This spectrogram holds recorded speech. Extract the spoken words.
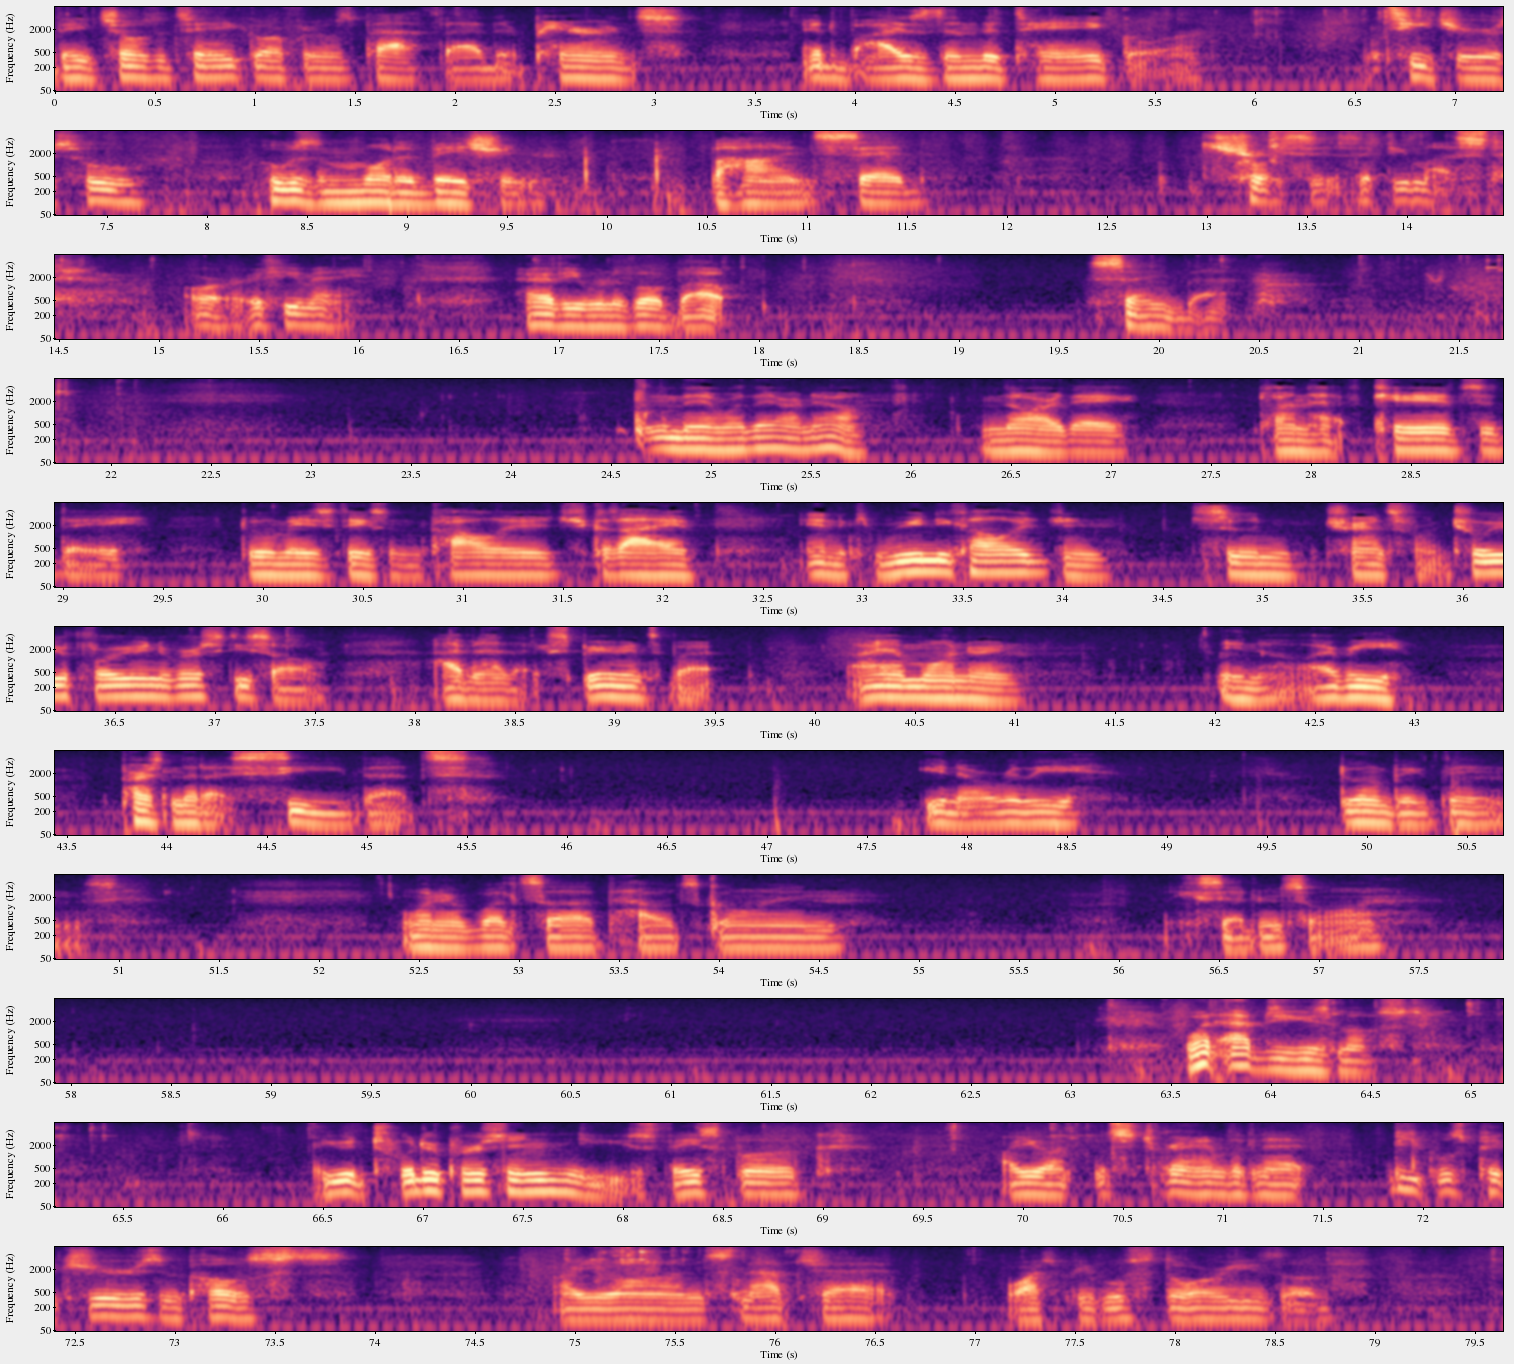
they chose to take, or if it was the path that their parents advised them to take, or teachers who who was the motivation behind said choices, if you must, or if you may, however you want to go about saying that. And then where they are now. No, are they planning to have kids? Did they do amazing things in college? Because I am in community college and soon transferring to a four year university, so I haven't had that experience, but I am wondering, you know, every person that I see that's, you know, really doing big things, wondering what's up, how it's going, etc., and so on. What app do you use most? Are you a Twitter person? Do you use Facebook? Are you on Instagram looking at people's pictures and posts? Are you on Snapchat watching people's stories of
